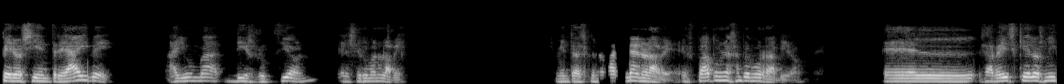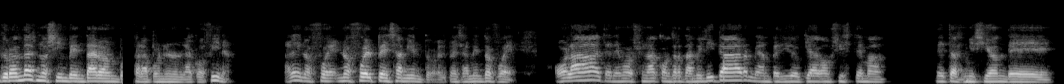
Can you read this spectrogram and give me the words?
Pero si entre A y B hay una disrupción, el ser humano la ve. Mientras que una máquina no la ve. Os voy a poner un ejemplo muy rápido. Sabéis que los microondas no se inventaron para ponerlo en la cocina. ¿vale? No, fue, no fue el pensamiento. El pensamiento fue, hola, tenemos una contrata militar, me han pedido que haga un sistema de transmisión de,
